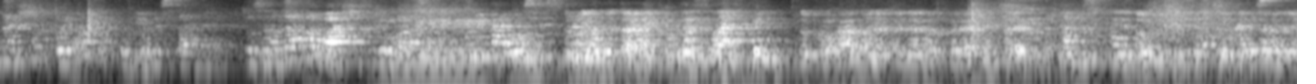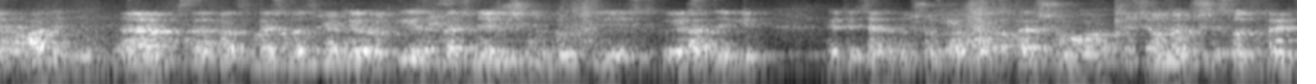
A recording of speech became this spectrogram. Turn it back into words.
знайшла порядок використання, то згадала ваші слова. Це Е, відповідальність про- сільської Друге ради. питання. Про внесення змін до програми енергозбереження та ефективності добичі сільської територіальної громади на 21-25 роки, затвердження рішення добичі сільської ради від 30.06.21 номер 630.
